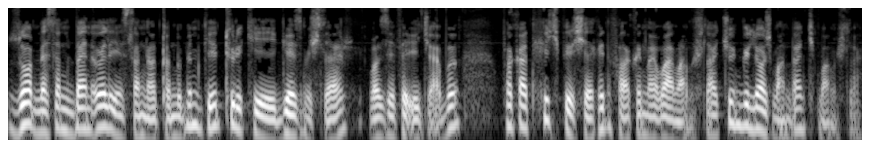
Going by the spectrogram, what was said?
zor, mesela ben öyle insanlar tanıdım ki Türkiye'yi gezmişler, vazife icabı, fakat hiçbir şeyin farkına varmamışlar. Çünkü lojmandan çıkmamışlar.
